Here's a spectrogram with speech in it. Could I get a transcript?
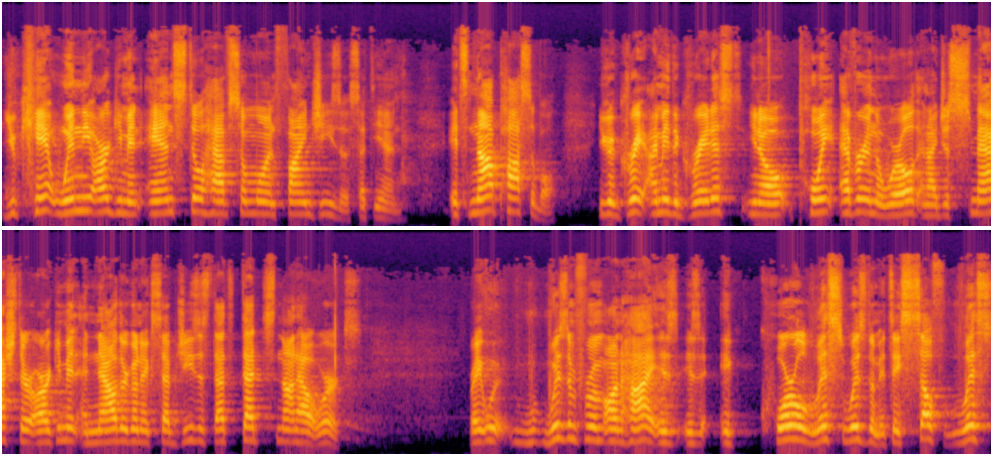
You can't win the argument and still have someone find Jesus at the end. It's not possible. You go, great, I made the greatest, you know, point ever in the world, and I just smashed their argument, and now they're going to accept Jesus. That's, that's not how it works. Right? Wisdom from on high is, is a quarrelless wisdom. It's a selfless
